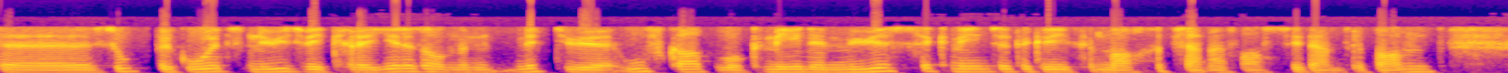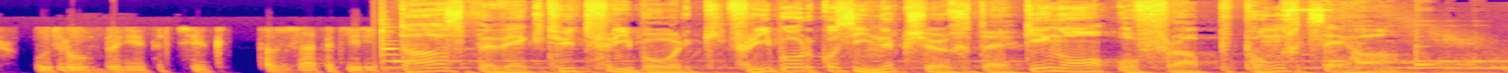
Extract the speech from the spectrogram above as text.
äh, super Gutes Neues kreieren sondern wir tun Aufgaben, die Gemeinden müssen, gemeindeübergreifend machen, zusammenfassen in diesem Verband. Und darum bin ich überzeugt, dass es eben die Das bewegt heute Freiburg. Freiburg aus seiner Geschichte. Ging auf frapp.ch.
